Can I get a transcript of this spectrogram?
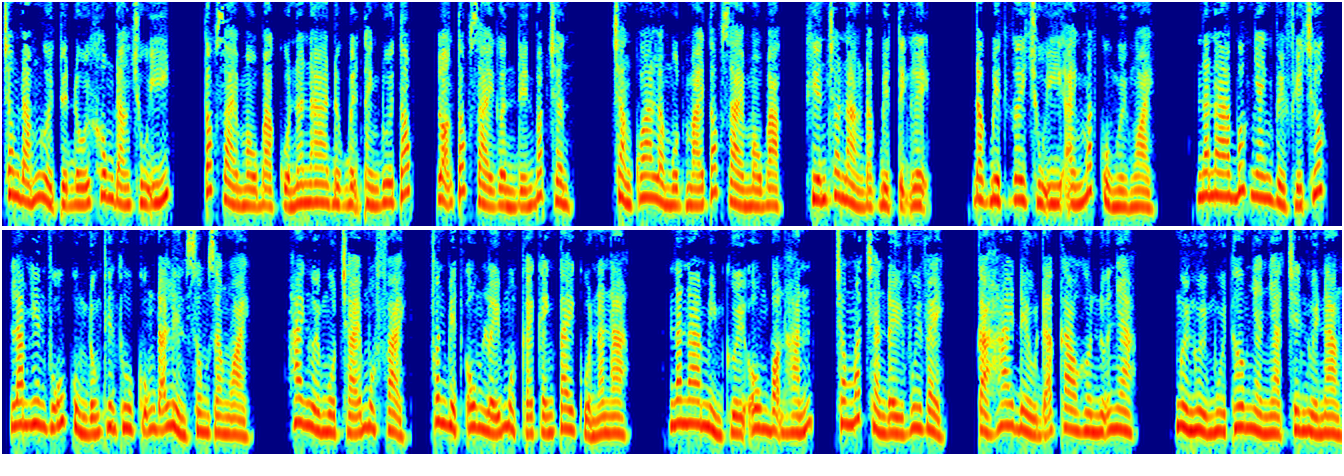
trong đám người tuyệt đối không đáng chú ý. Tóc dài màu bạc của Nana được bện thành đuôi tóc, lọn tóc dài gần đến bắp chân. Chẳng qua là một mái tóc dài màu bạc, khiến cho nàng đặc biệt tịnh lệ, đặc biệt gây chú ý ánh mắt của người ngoài. Nana bước nhanh về phía trước, Lam Hiên Vũ cùng Đống Thiên Thu cũng đã liền xông ra ngoài. Hai người một trái một phải, phân biệt ôm lấy một cái cánh tay của Nana. Nana mỉm cười ôm bọn hắn, trong mắt tràn đầy vui vẻ, cả hai đều đã cao hơn nữa nha. Người người mùi thơm nhàn nhạt, nhạt trên người nàng,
